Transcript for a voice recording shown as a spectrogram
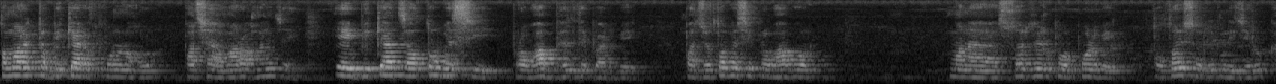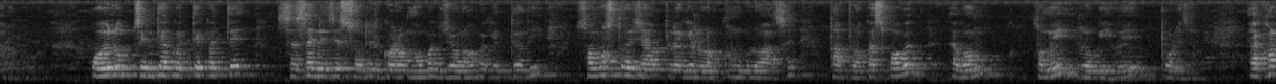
তোমার একটা বিকার উৎপন্ন হলো। পাছে আমারও হয়ে যায় এই বিকার যত বেশি প্রভাব ফেলতে পারবে বা যত বেশি প্রভাব ওর মানে শরীরের উপর পড়বে, ততই শরীর নিজেরও খারাপ ওইরূপ চিন্তা করতে করতে শেষে নিজের শরীর গরম হবে, জ্বর হবে ইত্যাদি সমস্ত যা প্লেগের লক্ষণগুলো আছে তা প্রকাশ পাবে এবং তুমি রোগী হয়ে পড়ে যাবে। এখন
